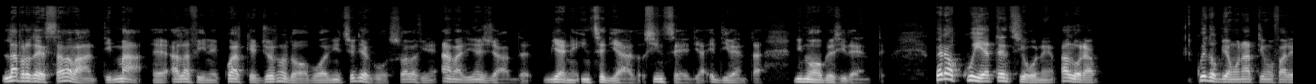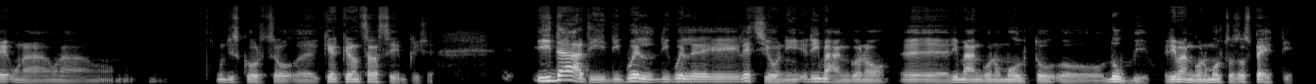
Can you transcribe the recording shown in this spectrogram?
la protesta va avanti, ma eh, alla fine, qualche giorno dopo, all'inizio di agosto, alla fine Ahmadinejad viene insediato, si insedia e diventa di nuovo presidente. Però qui, attenzione, allora, qui dobbiamo un attimo fare una, una, un discorso eh, che, che non sarà semplice i dati di, quel, di, quelle elezioni rimangono, eh, rimangono molto oh, dubbi, rimangono molto sospetti.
